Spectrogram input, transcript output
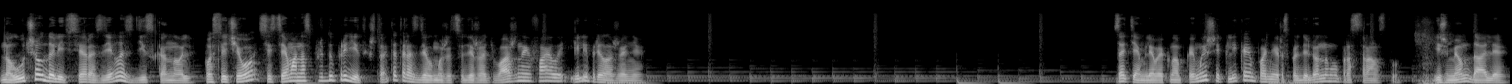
Но лучше удалить все разделы с диска 0, после чего система нас предупредит, что этот раздел может содержать важные файлы или приложения. Затем левой кнопкой мыши кликаем по нераспределенному пространству и жмем «Далее».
